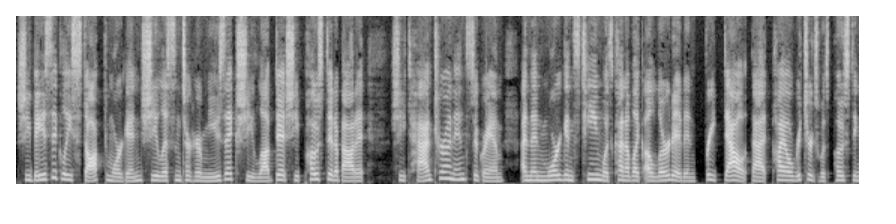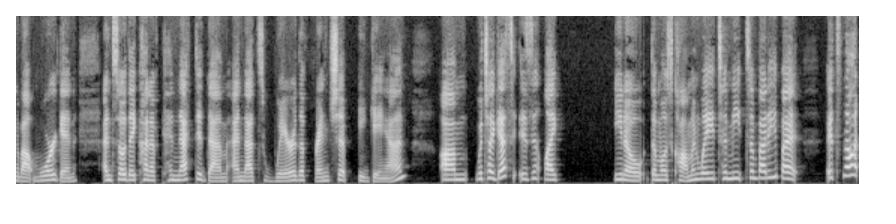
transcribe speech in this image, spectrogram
she basically stalked Morgan. She listened to her music. She loved it. She posted about it. She tagged her on Instagram. And then Morgan's team was kind of like alerted and freaked out that Kyle Richards was posting about Morgan. And so they kind of connected them. And that's where the friendship began, um, which I guess isn't like, you know, the most common way to meet somebody, but it's not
